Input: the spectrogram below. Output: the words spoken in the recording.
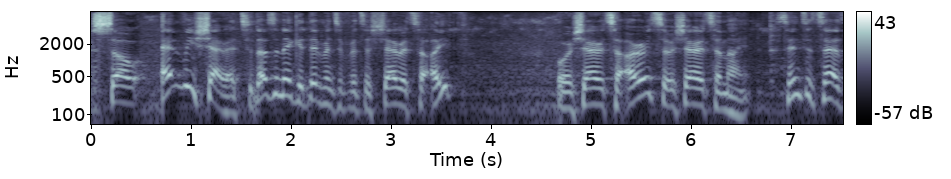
So every sheretz, it doesn't make a difference if it's a sheretz ha'if or a sheretz ha'aretz or a sheretz ha'mayin. Since it says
